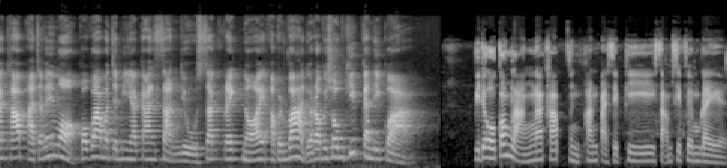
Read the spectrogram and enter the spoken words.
นะครับ อาจจะไม่เหมาะเพราะว่ามันจะมีอาการสั่นอยู่สักเล็กน้อย เอาเป็นว่าเดี๋ยวเราไปชมคลิปกันดีกว่าวิดีโอกล้องหลังนะครับ 1080p 30เฟรมเรท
